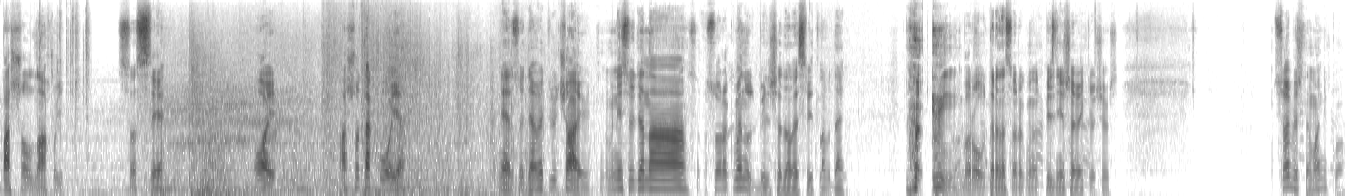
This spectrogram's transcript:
Пошел нахуй. Соси. Ой, а що такое? Ні, сьогодні виключають. Мені сьогодні на 40 минут більше дали світла в день. Бо роутер на 40 минут пізніше виключився. Все, більш нема нікого.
